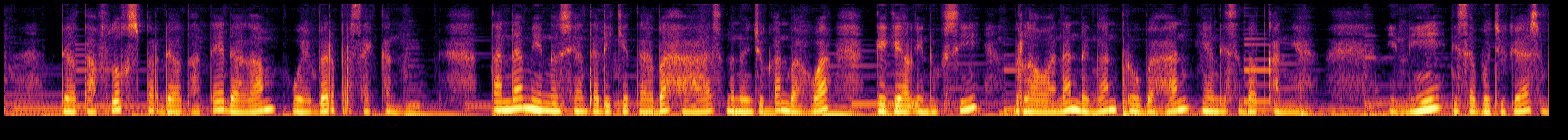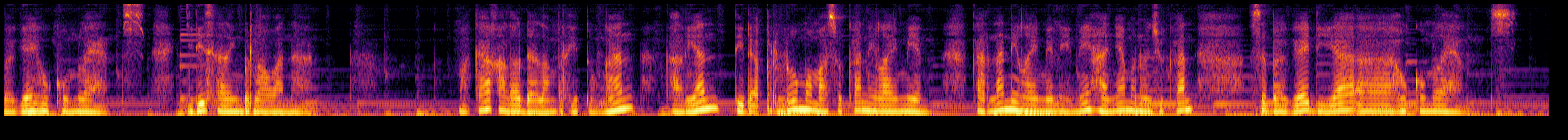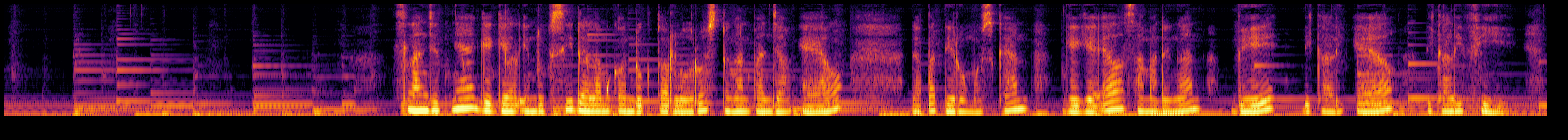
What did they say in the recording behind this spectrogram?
delta flux per delta T dalam Weber per second. Tanda minus yang tadi kita bahas menunjukkan bahwa GGL induksi berlawanan dengan perubahan yang disebabkannya. Ini disebut juga sebagai hukum Lenz, jadi saling berlawanan. Maka kalau dalam perhitungan, kalian tidak perlu memasukkan nilai min, karena nilai min ini hanya menunjukkan sebagai dia uh, hukum Lenz. Selanjutnya, GGL induksi dalam konduktor lurus dengan panjang L dapat dirumuskan GGL sama dengan B dikali L dikali V,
